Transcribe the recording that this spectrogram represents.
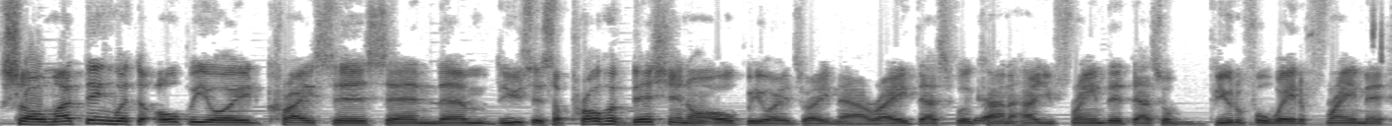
So my thing with the opioid crisis and them use it's a prohibition on opioids right now, right? That's what yeah. kind of how you framed it. That's a beautiful way to frame it.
